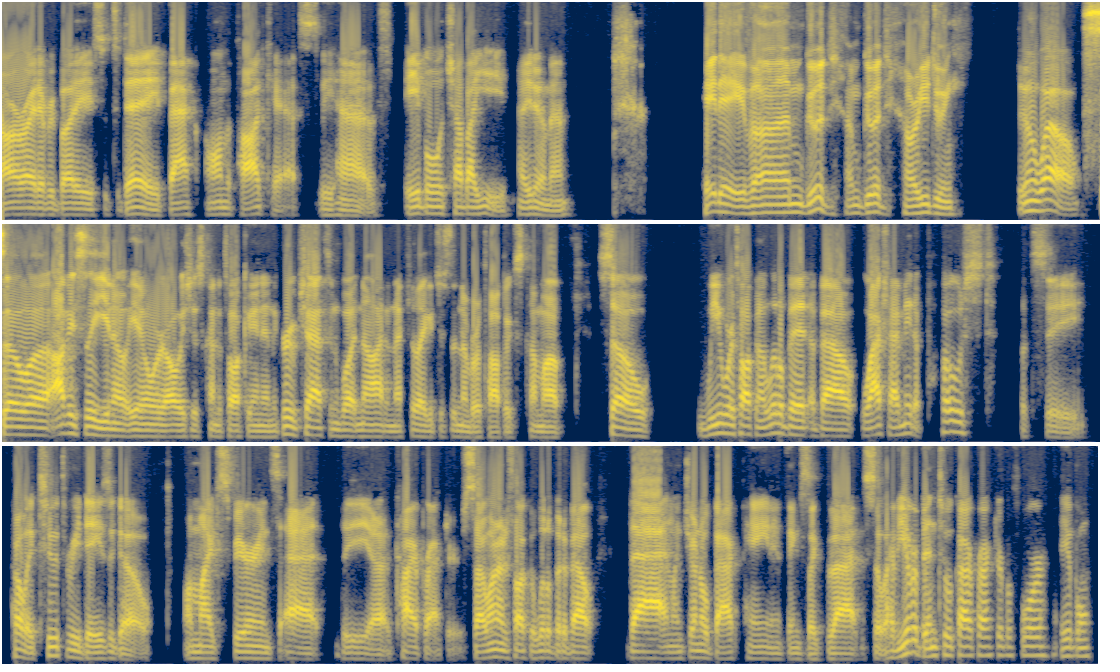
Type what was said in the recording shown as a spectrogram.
All right, everybody. So today, back on the podcast, we have Abel Csabai. How you doing, man? Hey, Dave. I'm good. I'm good. How are you doing? Doing well. So uh, obviously, you know, you know, we're always just kind of talking in the group chats and whatnot, and I feel like it's just a number of topics come up. So we were talking a little bit about. Well, actually, I made a post. Let's see, probably two, three days ago on my experience at the uh, chiropractors. So I wanted to talk a little bit about that and like general back pain and things like that. So have you ever been to a chiropractor before, Abel?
